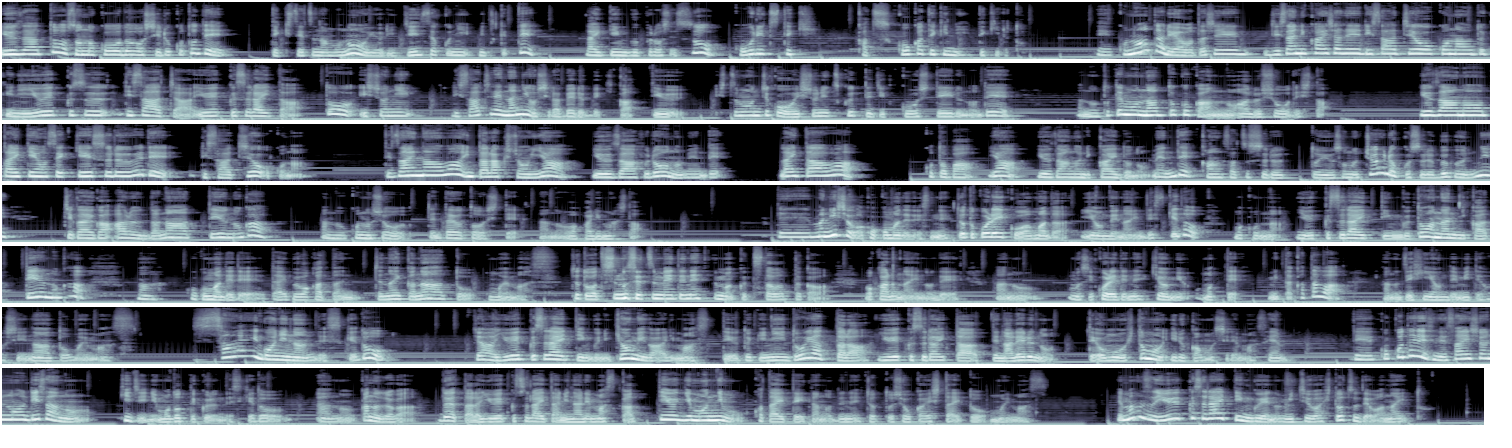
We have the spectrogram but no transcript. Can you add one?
ユーザーとその行動を知ることで適切なものをより迅速に見つけて、ライティングプロセスを効率的かつ効果的にできると。でこのあたりは私、実際に会社でリサーチを行うときに UX リサーチャー、UX ライターと一緒にリサーチで何を調べるべきかっていう質問事項を一緒に作って実行しているので、あの、とても納得感のある章でした。ユーザーの体験を設計する上でリサーチを行う。デザイナーはインタラクションやユーザーフローの面で、ライターは言葉やユーザーの理解度の面で観察するというその注力する部分に違いがあるんだなっていうのが、あの、この章全体を通して、あの、わかりました。で、まあ、2章はここまでですね。ちょっとこれ以降はまだ読んでないんですけど、まあ、こんな UX ライティングとは何かっていうのが、まあ、ここまででだいぶ分かったんじゃないかなと思います。ちょっと私の説明でね、うまく伝わったかはわからないので、あの、もしこれでね、興味を持ってみた方は、あの、ぜひ読んでみてほしいなと思います。最後になんですけど、じゃあ UX ライティングに興味がありますっていう時にどうやったら UX ライターってなれるのって思う人もいるかもしれません。で、ここでですね、最初のリサの記事に戻ってくるんですけど、あの、彼女がどうやったら UX ライターになれますかっていう疑問にも答えていたのでね、ちょっと紹介したいと思います。でまず UX ライティングへの道は一つではないと。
